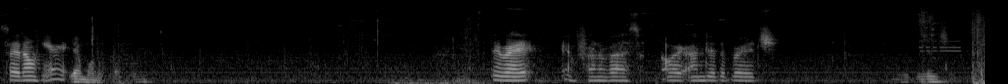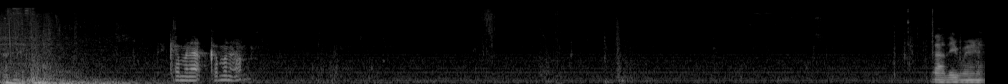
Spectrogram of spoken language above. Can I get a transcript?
so I don't hear it. Yeah, motherfucker. They're right in front of us or under the bridge. The bridge. They're coming up, coming up. Nah, they ran.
